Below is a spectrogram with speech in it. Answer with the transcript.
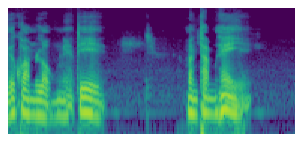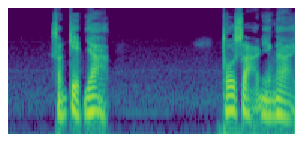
อความหลงเนี่ยที่ มันทำให้สังเกตยาก โทสะเนี่ยง่าย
